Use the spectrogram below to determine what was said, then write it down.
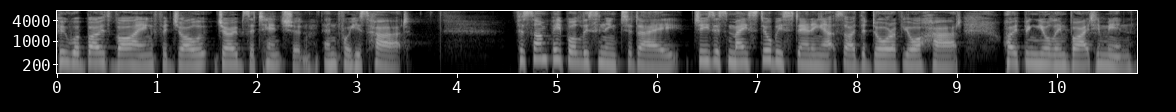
who were both vying for Job's attention and for his heart. For some people listening today, Jesus may still be standing outside the door of your heart, hoping you'll invite him in.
